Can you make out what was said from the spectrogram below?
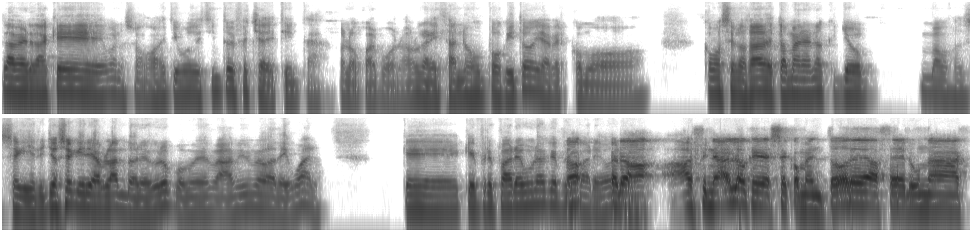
La verdad que, bueno, son objetivos distintos y fechas distintas, con lo cual, bueno, organizarnos un poquito y a ver cómo, cómo se nos da. De todas maneras, yo vamos, seguir, yo seguiría hablando en el grupo, a mí me va de igual. Que, prepare una, que prepare otra. Pero al final lo que se comentó de hacer una,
